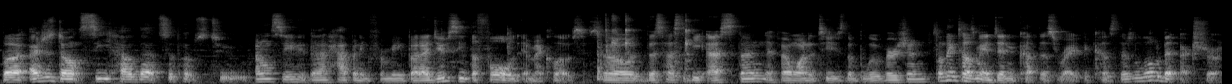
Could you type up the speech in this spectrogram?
but I just don't see how that's supposed to. I don't see that happening for me, but I do see the fold in my clothes. So this has to be S then if I wanted to use the blue version. Something tells me I didn't cut this right because there's a little bit extra.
